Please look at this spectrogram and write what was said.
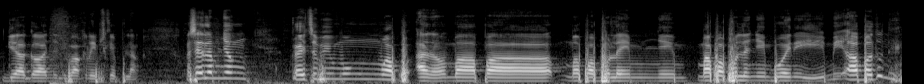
ginagawa niya, di ba, creepscape lang. Kasi alam niyang, kahit sabi mong map, ano, mapa, mapapulay niya yung, mapapulay niya yung buhay ni Ii, may aba dun eh.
